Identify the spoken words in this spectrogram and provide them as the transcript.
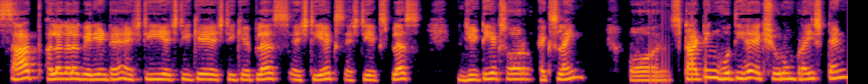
सात अलग अलग वेरिएंट हैं H T H T K H T K plus H T X H T X plus G T X और एक्स लाइन और स्टार्टिंग होती है एक showroom price ten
